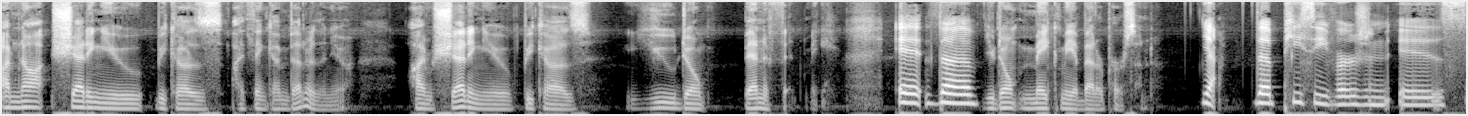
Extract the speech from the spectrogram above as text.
I'm not shedding you because I think I'm better than you. I'm shedding you because you don't benefit me. It the You don't make me a better person. yeah the PC version is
